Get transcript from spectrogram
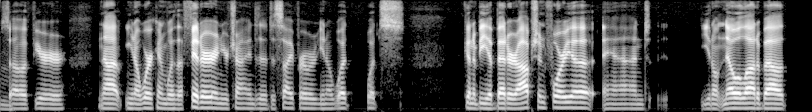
Mm. So if you're not, you know, working with a fitter and you're trying to decipher, you know, what what's going to be a better option for you, and you don't know a lot about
